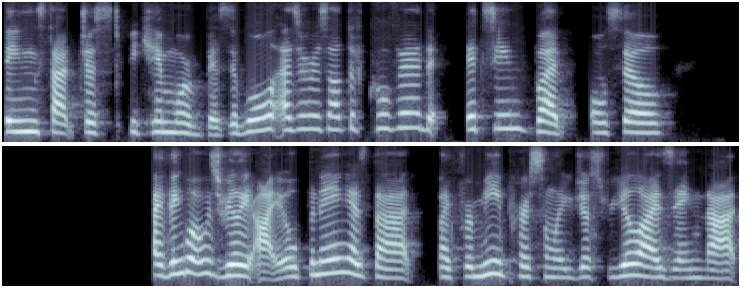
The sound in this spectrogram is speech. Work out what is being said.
things that just became more visible as a result of COVID, it seemed, but also I think what was really eye opening is that, like, for me personally, just realizing that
